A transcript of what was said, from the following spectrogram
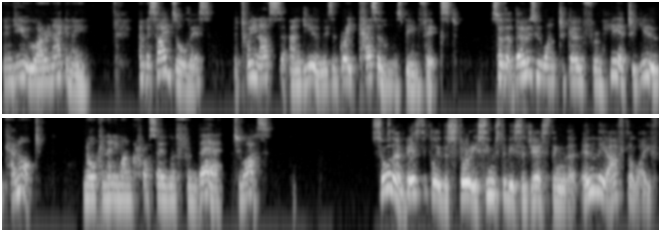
and you are in agony. And besides all this, between us and you is a great chasm that's been fixed, so that those who want to go from here to you cannot, nor can anyone cross over from there to us. So then, basically, the story seems to be suggesting that in the afterlife,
